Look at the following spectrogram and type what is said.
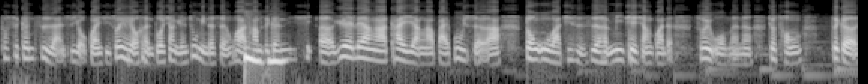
都是跟自然是有关系，所以有很多像原住民的神话，嗯他们是跟呃月亮啊、太阳啊、百步蛇啊、动物啊，其实是很密切相关的。所以我们呢，就从这个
